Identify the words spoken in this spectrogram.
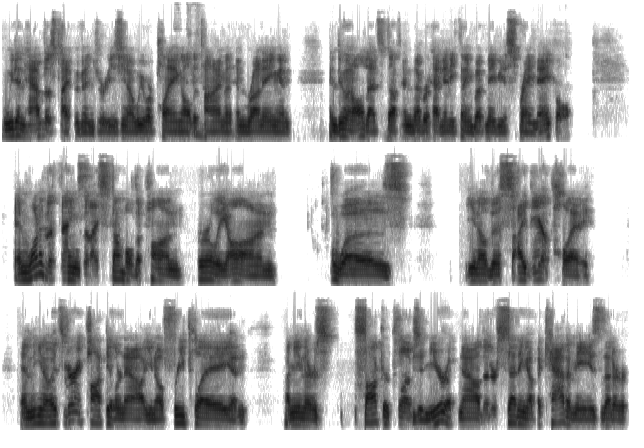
we didn't have those type of injuries. You know, we were playing all the hmm. time and running and and doing all that stuff and never had anything but maybe a sprained ankle. And one of the things that I stumbled upon early on was, you know, this idea of play. And, you know, it's very popular now, you know, free play. And I mean, there's soccer clubs in Europe now that are setting up academies that are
